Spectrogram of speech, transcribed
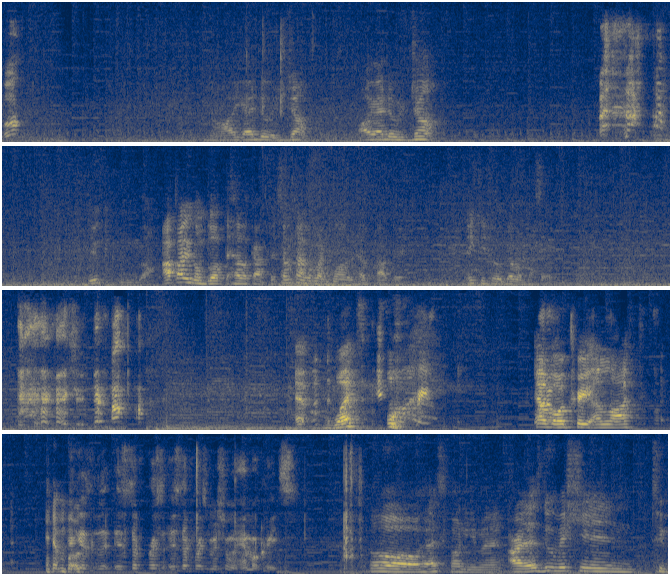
Look. No, all you gotta do is jump. All you gotta do is jump. You, I thought you were gonna blow up the helicopter. Sometimes I like blowing up the helicopter. Makes me feel good about myself. Eh, what? Ammo crate unlocked. Ammo. because it's the first, it's the first mission with ammo crates. Oh, that's funny, man. All right, let's do mission two.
